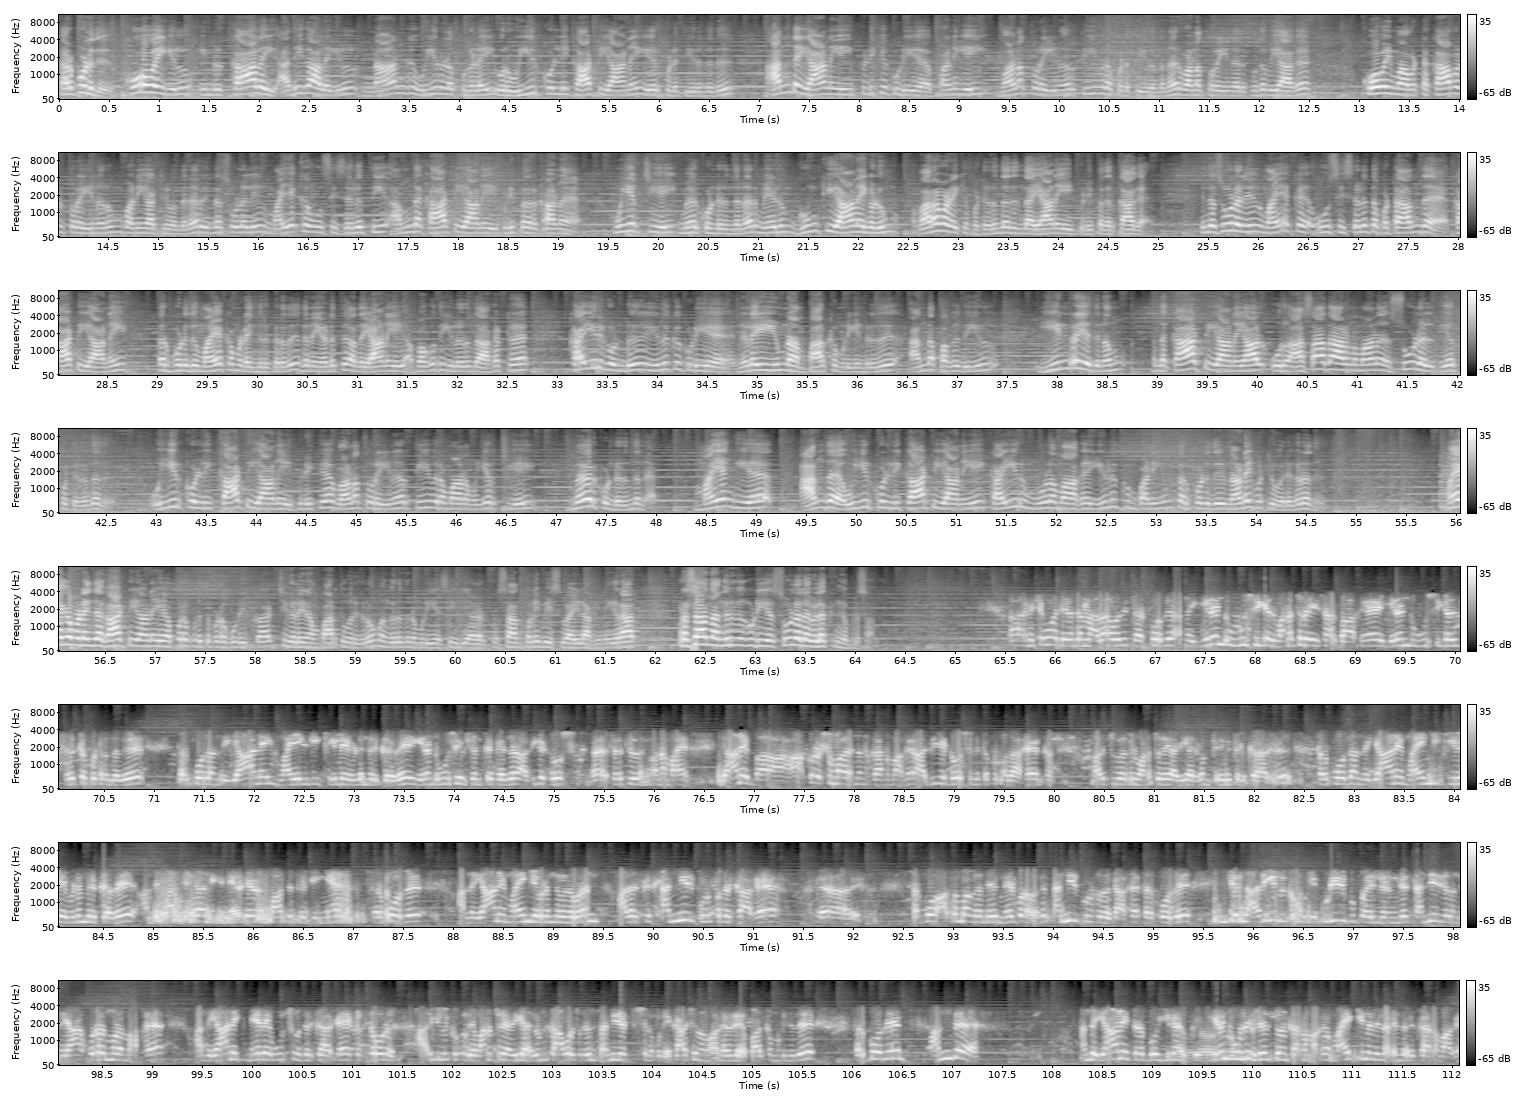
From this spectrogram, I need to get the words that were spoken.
தற்பொழுது கோவையில் இன்று காலை அதிகாலையில் நான்கு உயிரிழப்புகளை ஒரு உயிர்கொல்லி காட்டு யானை ஏற்படுத்தி இருந்தது அந்த யானையை பிடிக்கக்கூடிய பணியை வனத்துறையினர் தீவிரப்படுத்தி இருந்தனர் வனத்துறையினருக்கு உதவியாக கோவை மாவட்ட காவல்துறையினரும் பணியாற்றி வந்தனர். இந்த சூழலில் மயக்க ஊசி செலுத்தி அந்த காட்டு யானையை பிடிப்பதற்கான முயற்சியை மேற்கொண்டிருந்தனர். மேலும் கும்கி யானைகளும் வரவழைக்கப்பட்டிருந்தது இந்த யானையை பிடிப்பதற்காக. இந்த சூழலில் மயக்க ஊசி செலுத்தப்பட்ட அந்த காட்டு யானை தற்பொழுது மயக்கமடைந்திருக்கிறது. இதனை அடுத்து அந்த யானையை அப்பகுதியிலிருந்து அகற்ற கயிறு கொண்டு இழுக்கக்கூடிய நிலையையும் நாம் பார்க்க முடிகின்றது. அந்த பகுதியில் இன்றைய தினம் அந்த காட்டு யானையால் ஒரு அசாதாரணமான சூழல் ஏற்பட்டிருந்தது. உயிர்கொல்லி காட்டு யானையை பிடிக்க வனத்துறையினர் தீவிரமான முயற்சியை மேற்கொண்டிருந்தனர். மயங்கிய அந்த உயிர்கொல்லி காட்டு யானையை கயிறு மூலமாக இழுக்கும் பணியும் தற்பொழுது நடைபெற்று வருகிறது. மயக்கமடைந்த காட்டு யானையை அப்புறப்படுத்தப்படக்கூடிய காட்சிகளை நாம் பார்த்து வருகிறோம். அங்கிருந்து நம்முடைய செய்தியாளர் பிரசாந்த் தொலைபேசி வாயிலாக இணைகிறார். பிரசாந்த் அங்க இருக்கக்கூடிய சூழலை விளக்குங்க பிரசாந்த். நிச்சயமா தேர்தல் அதாவது தற்போது அந்த இரண்டு ஊசிகள் வனத்துறை சார்பாக இரண்டு ஊசிகள் செலுத்தப்பட்டிருந்தது. தற்போது அந்த யானை மயங்கி கீழே விழுந்திருக்கிறது. இரண்டு ஊசிகள் செலுத்திருக்கிறது அதிக டோஸ் செலுத்துவதன் யானை ஆக்ரோஷமா இருந்ததன் காரணமாக அதிக டோஸ் செலுத்தப்பட்டதாக மருத்துவர்கள் வனத்துறை அதிகாரிகளும் தெரிவித்திருக்கிறார்கள். தற்போது அந்த யானை மயங்கி கீழே விழுந்திருக்கிறது. அந்த யானையை நீங்க நேரடியாக பார்த்துட்டு இருக்கீங்க தற்போது அந்த யானை மயங்கி விழுந்தவுடன் அதற்கு தண்ணீர் கொடுப்பதற்காக தற்போது அசம்பாவிதம் நே- தண்ணீர் கொடுப்பதற்காக தற்போது இங்கிருந்து அருகில் இருக்கக்கூடிய குடியிருப்பு பகுதியிலிருந்து தண்ணீர்கள் அந்த குடல் மூலமாக அந்த யானைக்கு மேலே ஊற்றுவதற்காக கிட்டத்தட்ட ஒரு அருகில் இருக்கக்கூடிய வனத்துறை அதிகாரிகளும் காவல்துறையும் தண்ணீர் எடுத்து செல்லக்கூடிய காட்சி நம்ம நேரடியாக பார்க்க முடிந்தது. தற்போது அந்த அந்த யானை தற்போது இர- இரண்டு ஊசிகள் செலுத்துவதன் காரணமாக மயக்க நிலையில் அடைந்தது காரணமாக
